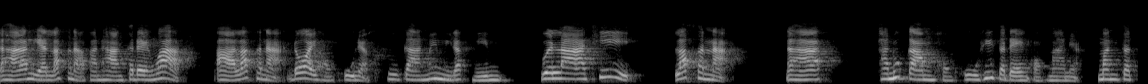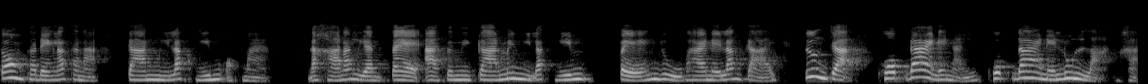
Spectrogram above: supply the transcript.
นะคะนักเรียนลักษณะพันทางแสดงว่าลักษณะด้อยของครูเนี่ยคือการไม่มีรักยิ้ม เวลาที่ลักษณะนะคะพันธุกรรมของครูที่แสดงออกมาเนี่ย มันจะต้องแสดงลักษณะ การมีรักยิ้มออกมานะคะ นักเรียนแต่อาจจะมีการไม่มีรักยิ้มแฝงอยู่ภายในร่างกาย ซึ่งจะพบได้ในไหน พบได้ในรุ่นหลานค่ะ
